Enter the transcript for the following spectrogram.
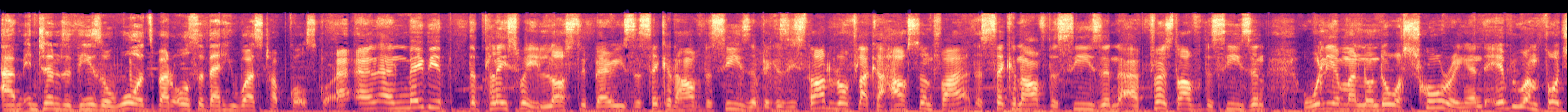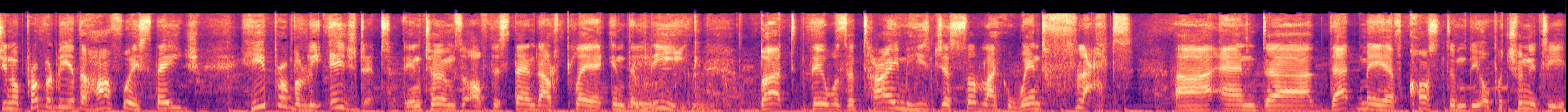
um, in terms of these awards, but also that he was top goal scorer. And, and maybe the place where he lost it, Barry, is the second half of the season because he started off like a house on fire. The second half of the season, uh, first half of the season, William Manondo was scoring, and everyone thought, you know, probably at the halfway stage, he probably edged it in terms of the standout player in the mm-hmm. league. But there was a time he just sort of like went flat. Uh, and uh, that may have cost him the opportunity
